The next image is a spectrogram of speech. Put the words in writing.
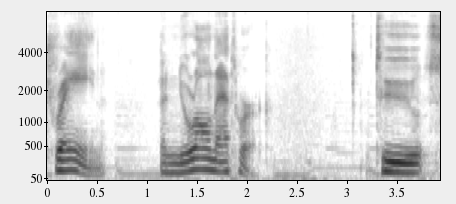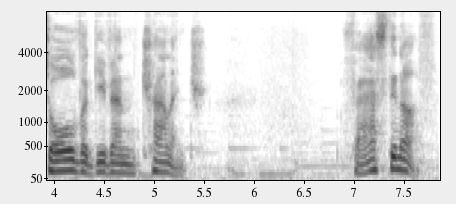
train a neural network to solve a given challenge fast enough,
